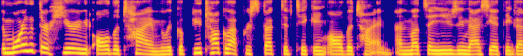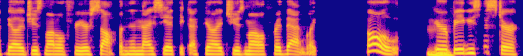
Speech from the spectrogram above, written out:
the more that they're hearing it all the time, like if you talk about perspective taking all the time, and let's say using the I see, I think, I feel, I choose model for yourself, and then the I see, I think, I feel, I choose model for them. Like, oh, mm-hmm. your baby sister.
